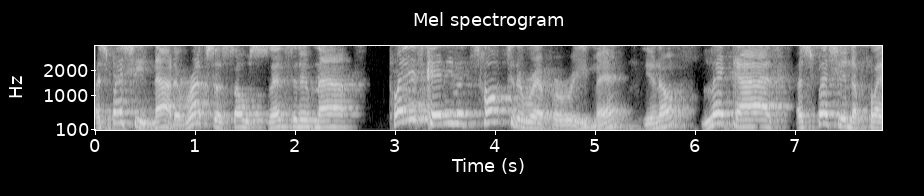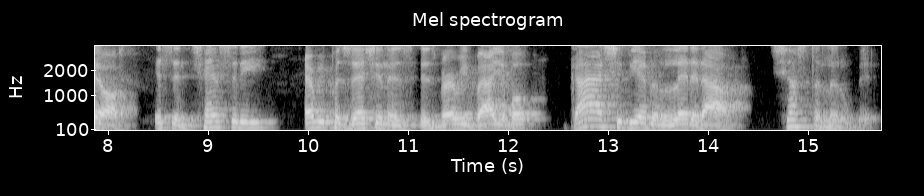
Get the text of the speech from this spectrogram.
especially now. The refs are so sensitive now. Players can't even talk to the referee, man. Mm-hmm. You know, let guys, especially in the playoffs, it's intensity. Every possession is is very valuable. Guys should be able to let it out just a little bit.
